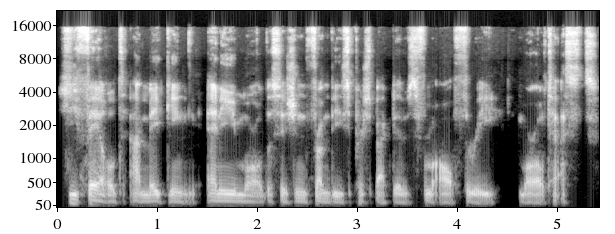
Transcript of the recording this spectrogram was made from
he failed at making any moral decision from these perspectives from all three moral tests.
